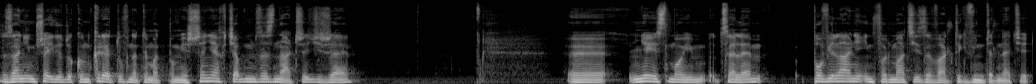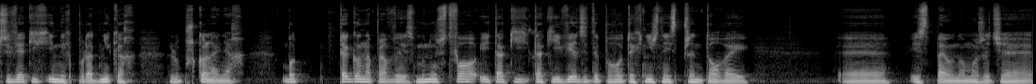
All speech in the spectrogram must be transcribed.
Zanim przejdę do konkretów na temat pomieszczenia, chciałbym zaznaczyć, że E, nie jest moim celem powielanie informacji zawartych w internecie, czy w jakich innych poradnikach lub szkoleniach, bo tego naprawdę jest mnóstwo i taki, takiej wiedzy typowo technicznej, sprzętowej e, jest pełno. Możecie e,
